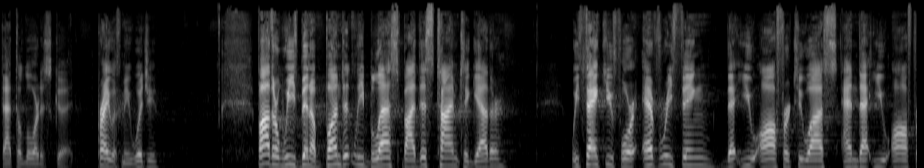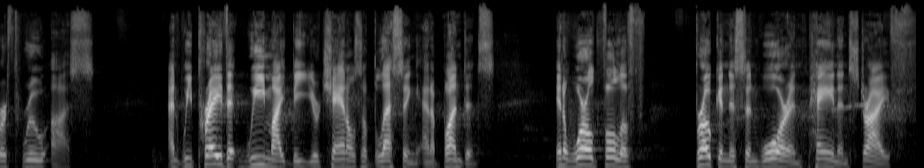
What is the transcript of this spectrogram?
that the Lord is good. Pray with me, would you? Father, we've been abundantly blessed by this time together. We thank you for everything that you offer to us and that you offer through us. And we pray that we might be your channels of blessing and abundance in a world full of brokenness and war and pain and strife.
